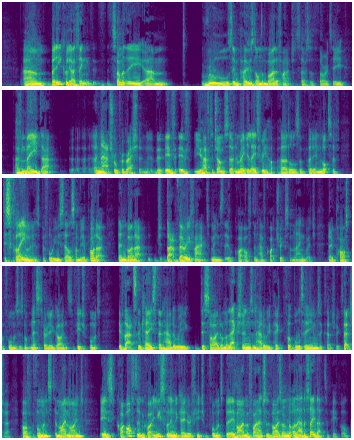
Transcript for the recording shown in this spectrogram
Um, but equally, I think some of the um, rules imposed on them by the Financial Services Authority have made that a natural progression. If, if you have to jump certain regulatory hurdles and put in lots of disclaimers before you sell somebody a product, then by that that very fact means that you'll quite often have quite tricksome language. You know, past performance is not necessarily a guidance of future performance if that's the case, then how do we decide on elections and how do we pick football teams, etc., etc.? Past performance, to my mind, is quite often quite a useful indicator of future performance. But if I'm a financial advisor, I'm not allowed to say that to people.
